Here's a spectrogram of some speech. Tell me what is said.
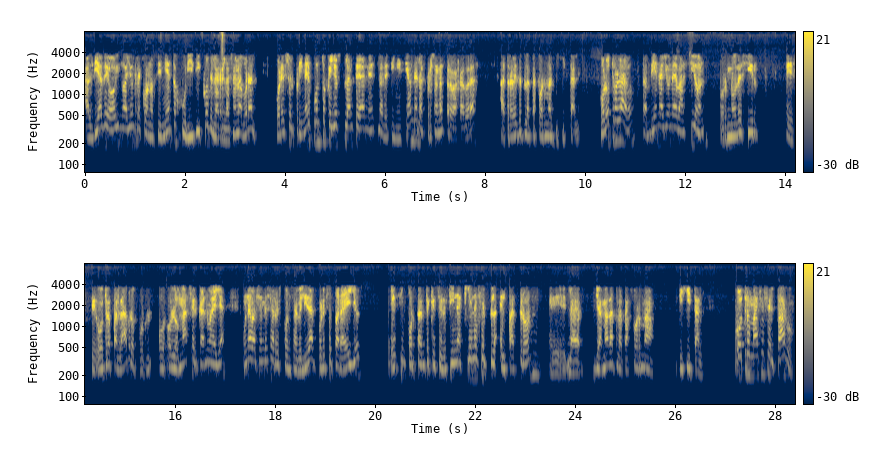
al día de hoy no hay un reconocimiento jurídico de la relación laboral. Por eso el primer punto que ellos plantean es la definición de las personas trabajadoras a través de plataformas digitales. Por otro lado, también hay una evasión, por no decir este, otra palabra o, por, o, lo más cercano a ella, una evasión de esa responsabilidad. Por eso para ellos es importante que se defina quién es el, el patrón, eh, la llamada plataforma digital. Otro más es el pago,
